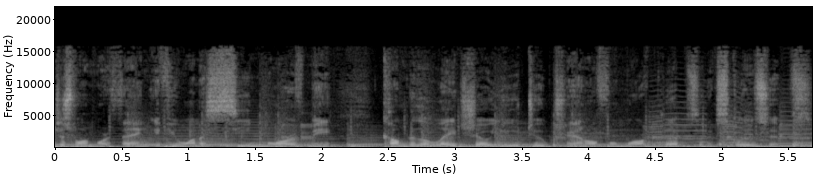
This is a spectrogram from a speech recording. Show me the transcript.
Just one more thing. If you want to see more of me, come to the Late Show YouTube channel for more clips and exclusives.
